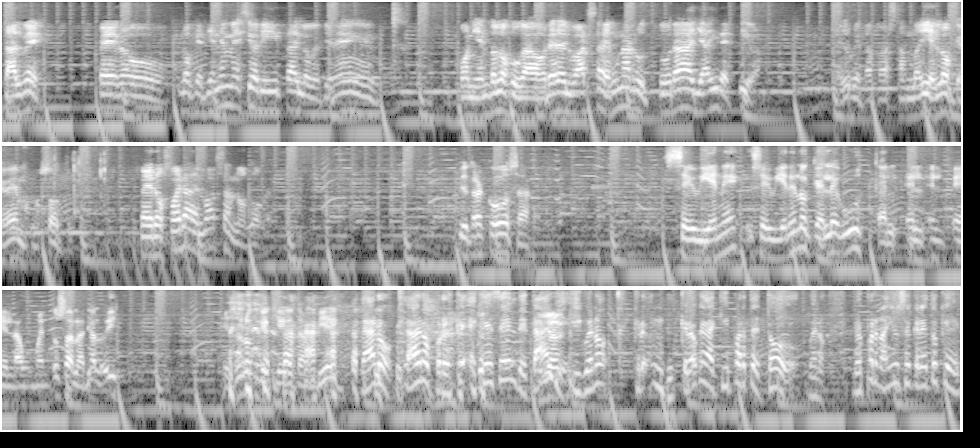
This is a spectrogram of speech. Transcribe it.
tal vez. Pero lo que tiene Messi ahorita y lo que tienen poniendo los jugadores del Barça es una ruptura ya directiva. Es lo que está pasando ahí, es lo que vemos nosotros. Pero fuera del Barça no lo veo. Y otra cosa, se viene, se viene lo que a él le gusta, el, el, el, aumento salarial, ¿lo viste? Eso es lo que quiere también. Claro, claro, pero es que, es que ese es el detalle. Y bueno, creo, creo que de aquí parte todo. Bueno, no es para nadie un secreto que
